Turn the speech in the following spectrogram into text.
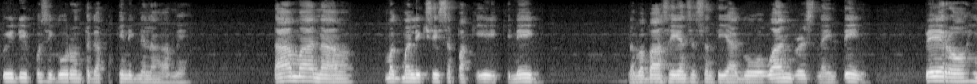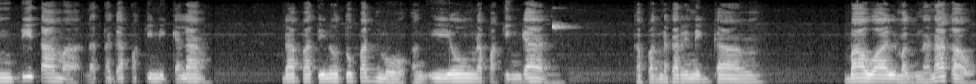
pwede po siguro tagapakinig na lang kami. Tama na magmaliksi sa pakikinig. Nababasa yan sa Santiago 1 verse 19. Pero hindi tama na tagapakinig ka lang. Dapat tinutupad mo ang iyong napakinggan. Kapag nakarinig kang bawal magnanakaw,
